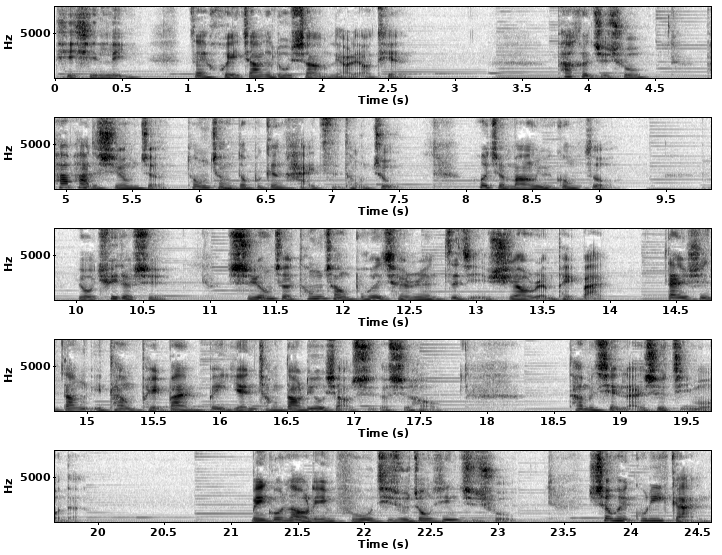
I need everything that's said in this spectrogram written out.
提行李，在回家的路上聊聊天。帕克指出，Papa 的使用者通常都不跟孩子同住，或者忙于工作。有趣的是，使用者通常不会承认自己需要人陪伴，但是当一趟陪伴被延长到六小时的时候，他们显然是寂寞的。美国老龄服务技术中心指出，社会孤立感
